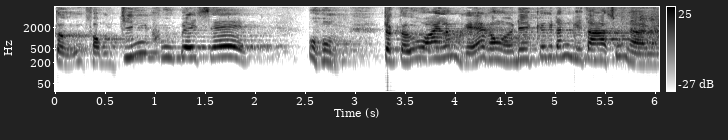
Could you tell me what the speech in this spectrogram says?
tự phòng 9 khu BC Ồ, trật tự oai lắm ghẻ không à đi cái đánh guitar suốt ngày này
